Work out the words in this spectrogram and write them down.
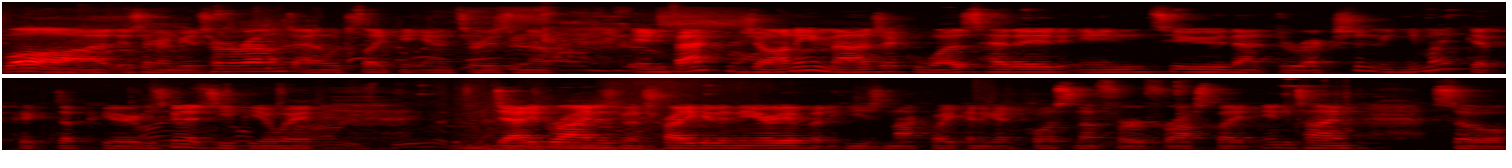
but is there going to be a turnaround? And it looks like the answer is no. In fact, Johnny Magic was headed into that direction. He might get picked up here. He's going to TP away. Daddy Brian is going to try to get in the area, but he's not quite going to get close enough for Frostbite in time. So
